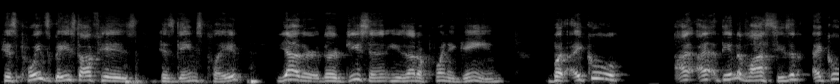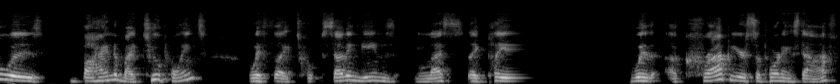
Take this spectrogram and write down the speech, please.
his points based off his his games played. Yeah, they're they're decent. He's at a point a game, but Eichel, I, I, at the end of last season, Eichel was behind him by two points with like tw- seven games less like played with a crappier supporting staff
